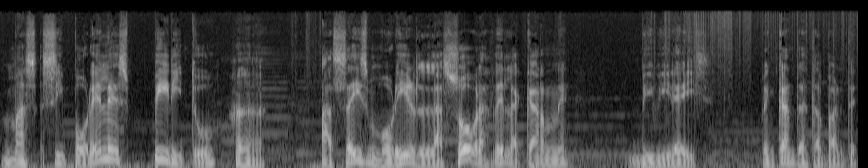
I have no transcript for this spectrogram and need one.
mas si por el Espíritu hacéis morir las obras de la carne, viviréis. Me encanta esta parte.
